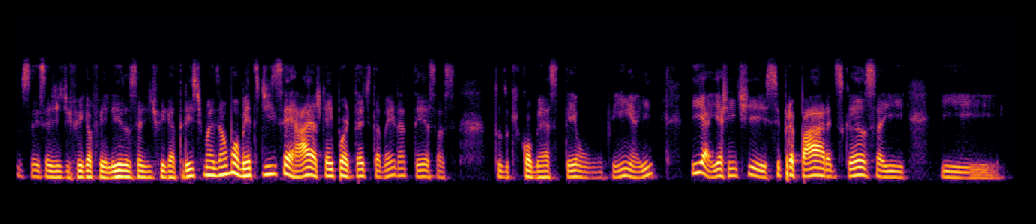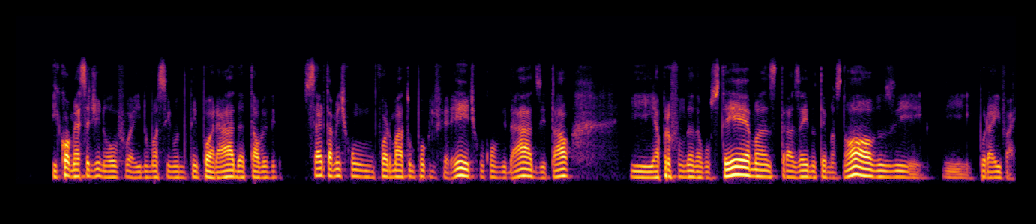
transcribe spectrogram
Não sei se a gente fica feliz ou se a gente fica triste, mas é um momento de encerrar. Acho que é importante também, né? Ter essas tudo que começa ter um fim aí. E aí a gente se prepara, descansa e, e, e começa de novo aí numa segunda temporada, talvez certamente com um formato um pouco diferente, com convidados e tal, e aprofundando alguns temas, trazendo temas novos e, e por aí vai.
